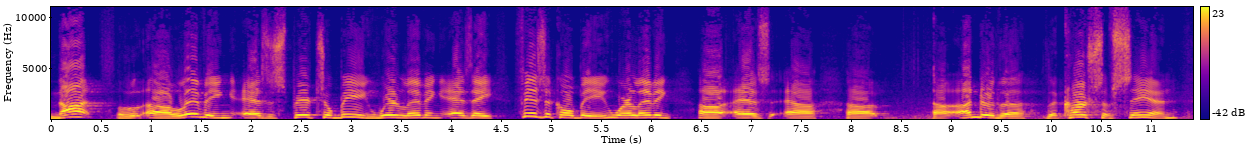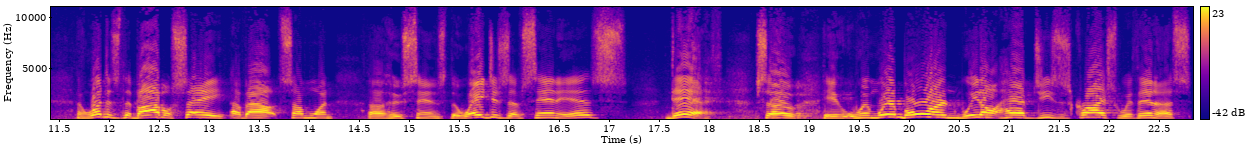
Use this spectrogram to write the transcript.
not uh, living as a spiritual being. We're living as a physical being. We're living uh, as uh, uh, uh, under the the curse of sin. And what does the Bible say about someone uh, who sins. The wages of sin is death. So if, when we're born, we don't have Jesus Christ within us.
